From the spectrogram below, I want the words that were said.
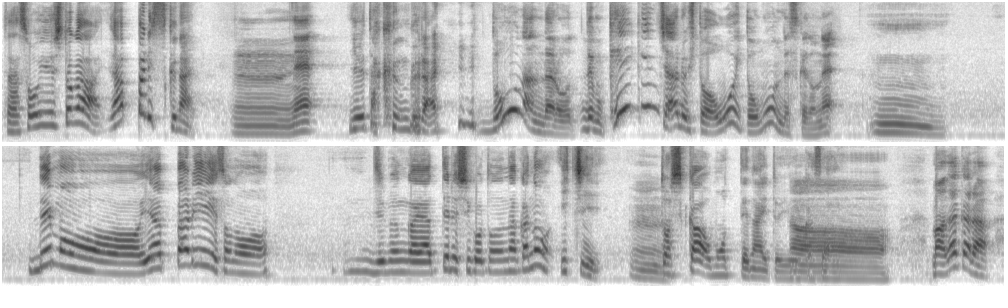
ただそういう人がやっぱり少ない。うんね。ゆうたくんぐらい。どうなんだろう。でも経験値ある人は多いと思うんですけどね。うん。でもやっぱりその自分がやってる仕事の中の一うん。としか思ってないというかさ、あー。まあだから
